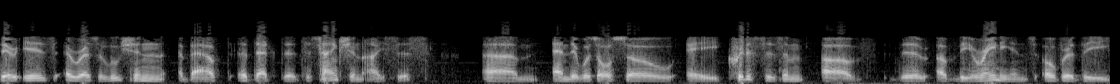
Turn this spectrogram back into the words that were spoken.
there is a resolution about uh, that uh, to sanction ISIS, um, and there was also a criticism of the of the Iranians over the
